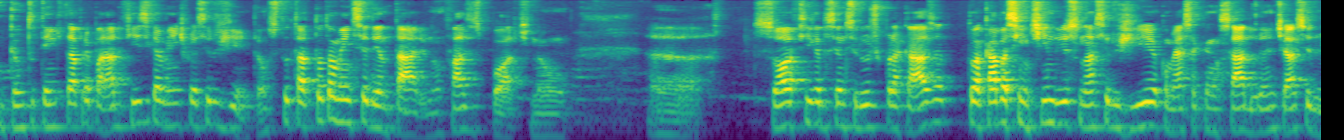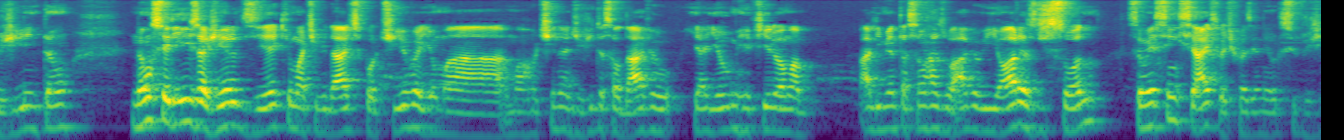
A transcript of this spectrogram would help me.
Então tu tem que estar preparado fisicamente para a cirurgia. Então se tu está totalmente sedentário, não faz esporte, não uh, só fica do centro cirúrgico para casa, tu acaba sentindo isso na cirurgia, começa a cansar durante a cirurgia. Então não seria exagero dizer que uma atividade esportiva e uma, uma rotina de vida saudável, e aí eu me refiro a uma alimentação razoável e horas de sono, são essenciais para te fazer neurocirurgia.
